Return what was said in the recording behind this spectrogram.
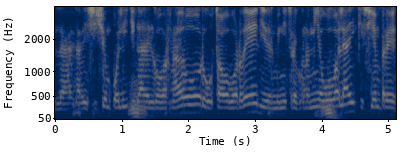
la, decisión política del gobernador Gustavo Bordet y del ministro de Economía Hugo Balay, que siempre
